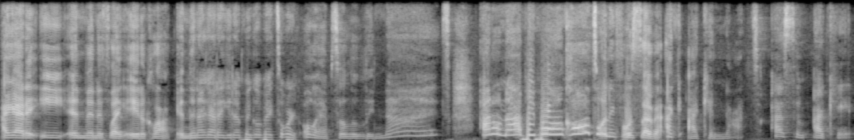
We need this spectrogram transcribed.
I gotta eat, and then it's like eight o'clock, and then I gotta get up and go back to work. Oh, absolutely not. I don't know how people on call twenty four seven. I I cannot. I I can't.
